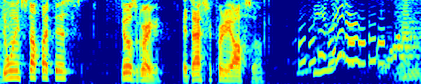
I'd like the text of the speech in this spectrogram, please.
doing stuff like this feels great. It's actually pretty awesome. See you later.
